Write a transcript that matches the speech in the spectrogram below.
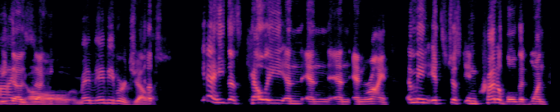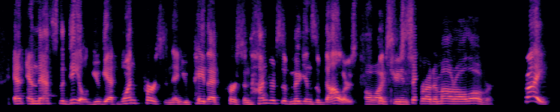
He I does. Know. Uh, he, maybe we're jealous. yeah, he does Kelly and and and and Ryan. I mean, it's just incredible that one and and that's the deal. You get one person and you pay that person hundreds of millions of dollars. Oh, I see. spread them out all over. Right,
